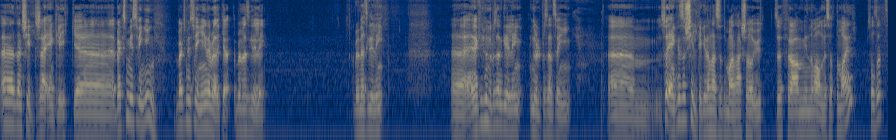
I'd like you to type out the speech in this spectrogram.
Eh, den skilte seg egentlig ikke Det ble ikke så mye svinging. Det ble ikke så mye svinging, det ble det ikke. Det ble mest grilling. Det ble mest grilling. Eh, egentlig 100% grilling, 0% svinging. Um, så egentlig så skilte ikke denne 17. mai her så ut fra mine vanlige 17. maier, sånn sett.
